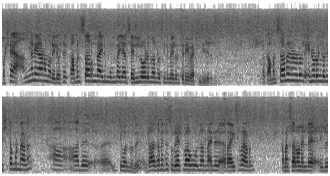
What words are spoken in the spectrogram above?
പക്ഷേ അങ്ങനെയാണെന്ന് അറിയില്ല. പക്ഷേ കമൽ സാറിന്റെ അതിന് മുമ്പേ ഞാൻ സെല്ലോട് എന്ന് പറഞ്ഞ സിനിമയിൽ ഒരു ചെറിയ വേഷം ചെയ്തിരുന്നു. അപ്പോൾ കമൽ സാറിന് എന്നോട് എന്നോടുള്ളൊരു ഇഷ്ടം കൊണ്ടാണ് അത് എനിക്ക് വന്നത്. പക്ഷേ ആ സമയത്ത് സുരേഷ് ബാബു എന്ന് പറഞ്ഞാൽ അതിന്റെ റൈറ്ററാണ്. കമൽ സാറിനോട് എന്റെ ഇത്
